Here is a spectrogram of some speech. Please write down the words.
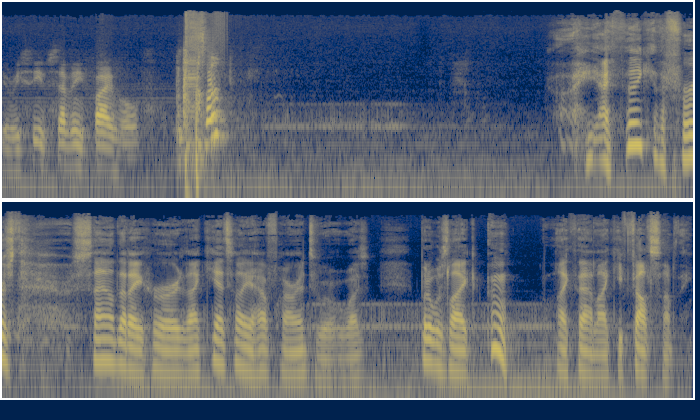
You received 75 volts. I I think the first sound that I heard, and I can't tell you how far into it was, but it was like, "Mm," like that, like he felt something.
